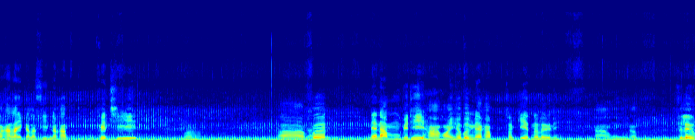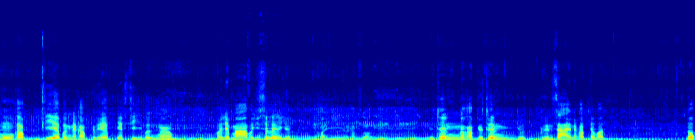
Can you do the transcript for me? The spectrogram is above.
มหาลัยกาลสินธุ์นะครับเพชรชีอ่าเฟิร์นแนะนำวิธีหาหอยให้เบิ่งนะครับ สังเกตนั่นเลยนี่ขาหูครับเสลอหูครับชี้ให้เบิ่งนะครับคือเอฟซีเบิ่งนะครับหอยเล็บม้าไปอยู่เสลออยู่ ไม่ค่อยมีนะครับช่วงนี้อยู่เทึงนะครับอยู่เทึงอยู่พื้นทรายนะครับ แต่ว่าดก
